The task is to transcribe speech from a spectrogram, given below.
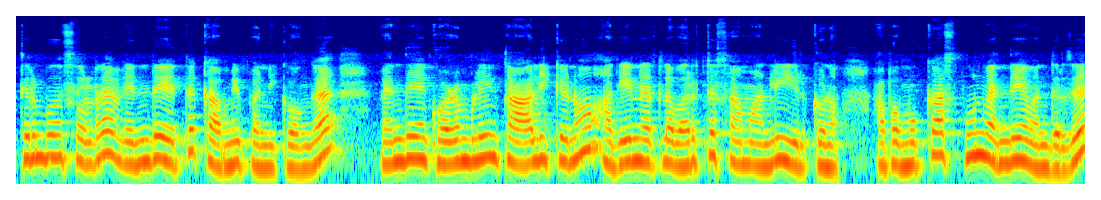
திரும்பவும் சொல்கிறேன் வெந்தயத்தை கம்மி பண்ணிக்கோங்க. வெந்தயம் குழம்புலையும் தாளிக்கணும் அதே நேரத்தில் வறுத்த சாமான்லேயும் இருக்கணும். அப்போ முக்கால் ஸ்பூன் வெந்தயம் வந்துடுது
